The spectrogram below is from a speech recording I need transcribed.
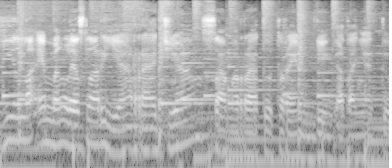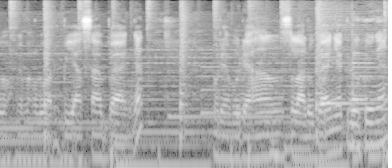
Gila emang Leslar ya, Raja sama Ratu trending katanya tuh. Memang luar biasa banget. Mudah-mudahan selalu banyak dukungan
